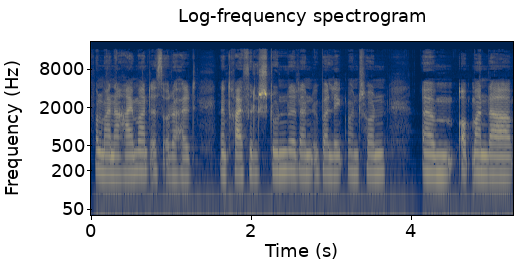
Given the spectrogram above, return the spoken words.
von meiner Heimat ist oder halt eine Dreiviertelstunde. Dann überlegt man schon, ähm, ob man da.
